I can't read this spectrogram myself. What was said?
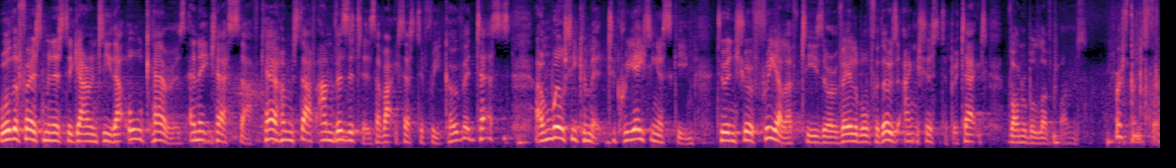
Will the First Minister guarantee that all carers, NHS staff, care home staff and visitors have access to free COVID tests? And will she commit to creating a scheme to ensure free LFTs are available for those anxious to protect vulnerable loved ones? First Minister.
